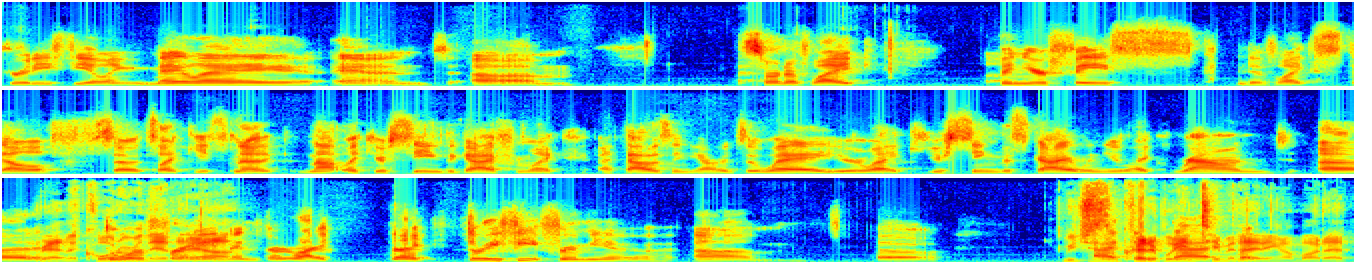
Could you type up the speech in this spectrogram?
gritty feeling melee and um, sort of like in your face kind of like stealth. So it's like it's not not like you're seeing the guy from like a thousand yards away. You're like you're seeing this guy when you like round a the door frame and they're like like three feet from you. Um, so which is I incredibly that, intimidating, like, I might add.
